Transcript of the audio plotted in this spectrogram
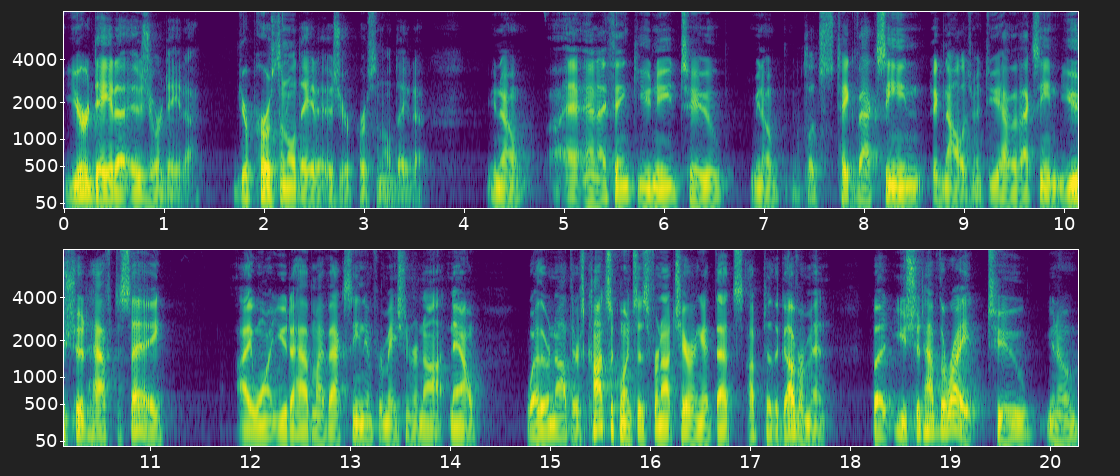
your data is your data. Your personal data is your personal data. You know, and, and I think you need to, you know, let's take vaccine acknowledgement. Do you have a vaccine? You should have to say, I want you to have my vaccine information or not. Now, whether or not there's consequences for not sharing it, that's up to the government but you should have the right to you know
